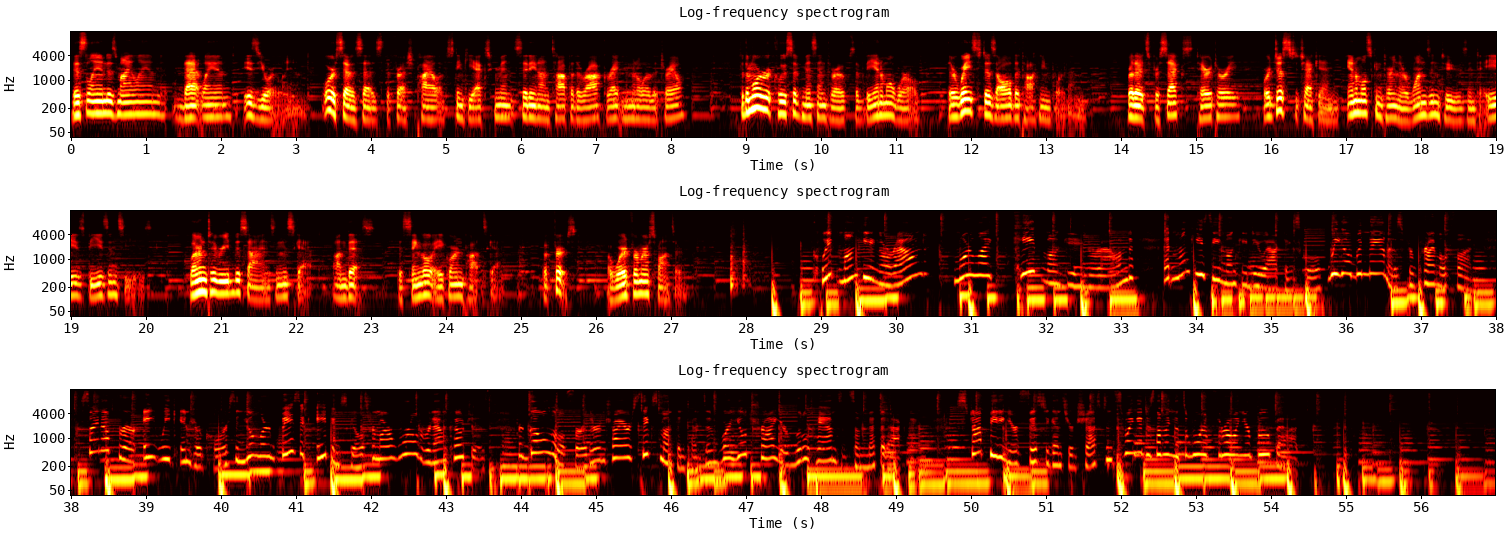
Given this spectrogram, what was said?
This land is my land, that land is your land. Or so says the fresh pile of stinky excrement sitting on top of the rock right in the middle of the trail. For the more reclusive misanthropes of the animal world, their waste does all the talking for them. Whether it's for sex, territory, or just to check in, animals can turn their ones and twos into A's, B's, and C's. Learn to read the signs in the scat on this, the single acorn Podscat. But first, a word from our sponsor. Quit monkeying around? More like keep monkeying around. At Monkey See Monkey Do Acting School, we go bananas for primal fun. Sign up for our eight week intro course and you'll learn basic aping skills from our world renowned coaches. Or go a little further and try our six month intensive where you'll try your little hands at some method acting. Stop beating your fist against your chest and swing into something that's worth throwing your poop at.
